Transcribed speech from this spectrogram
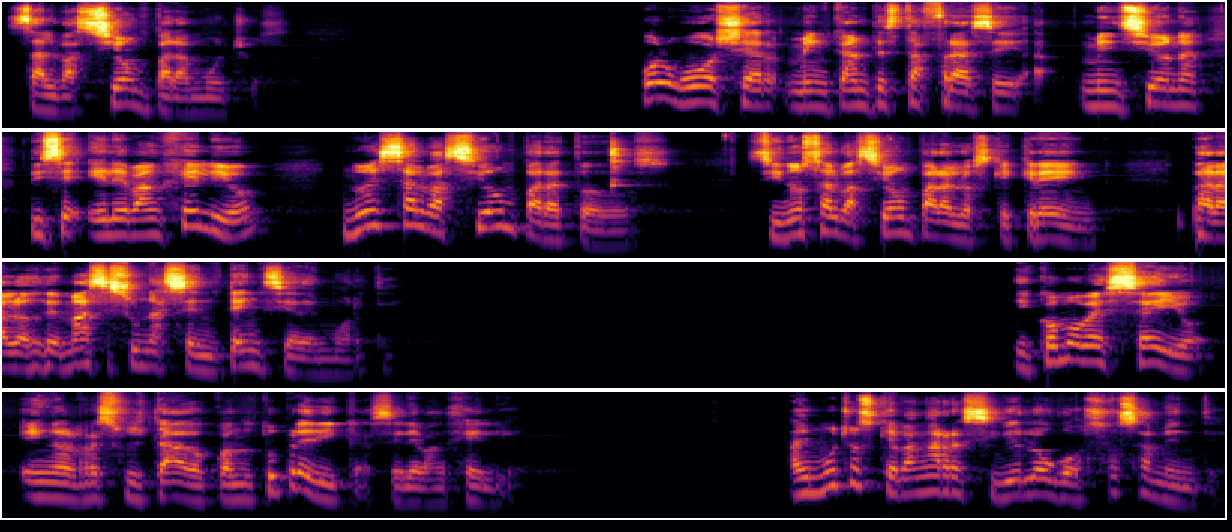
salvación para muchos. Paul Washer, me encanta esta frase, menciona, dice, el Evangelio no es salvación para todos, sino salvación para los que creen. Para los demás es una sentencia de muerte. ¿Y cómo ves ello en el resultado cuando tú predicas el Evangelio? Hay muchos que van a recibirlo gozosamente,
